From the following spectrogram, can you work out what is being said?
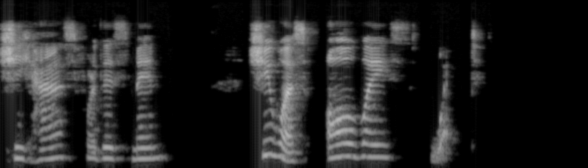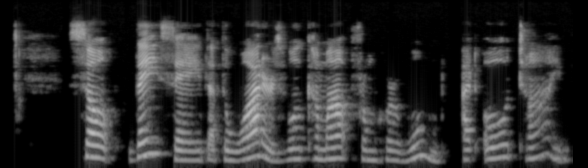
she has for this man, she was always wet. So they say that the waters will come out from her womb at all time.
